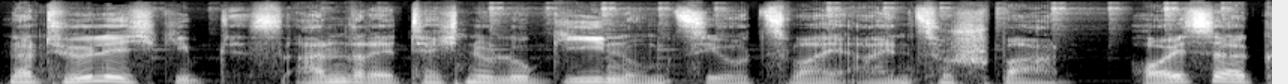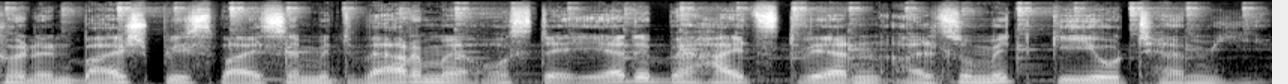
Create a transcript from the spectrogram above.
Natürlich gibt es andere Technologien, um CO2 einzusparen. Häuser können beispielsweise mit Wärme aus der Erde beheizt werden, also mit Geothermie.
